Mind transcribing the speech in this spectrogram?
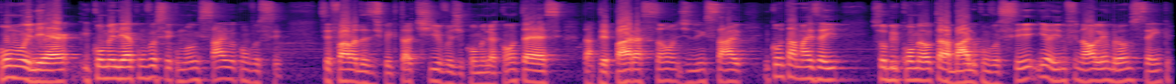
como ele é e como ele é com você, como o ensaio é com você. Você fala das expectativas, de como ele acontece, da preparação antes do ensaio e contar mais aí sobre como é o trabalho com você e aí no final lembrando sempre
